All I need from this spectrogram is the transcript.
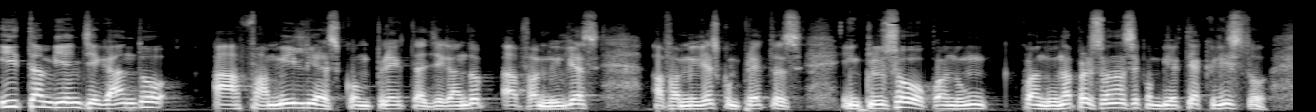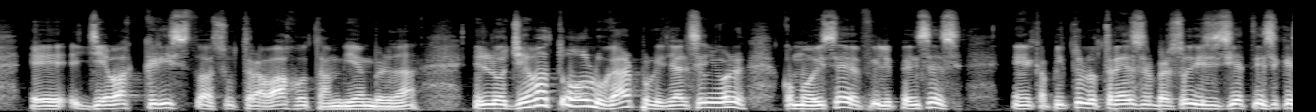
y también llegando a familias completas, llegando a familias, a familias completas. Incluso cuando un cuando una persona se convierte a Cristo, eh, lleva a Cristo a su trabajo también, ¿verdad? lo lleva a todo lugar, porque ya el Señor, como dice Filipenses en el capítulo 3, el verso 17, dice que,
